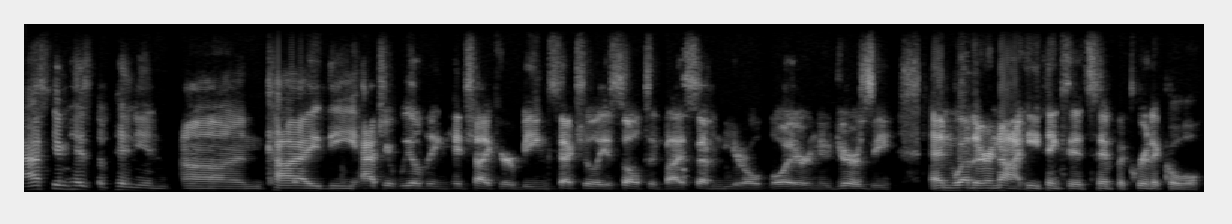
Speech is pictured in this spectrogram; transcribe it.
ask him his opinion on Kai the hatchet wielding hitchhiker being sexually assaulted by a 70 year old lawyer in New Jersey and whether or not he thinks it's hypocritical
